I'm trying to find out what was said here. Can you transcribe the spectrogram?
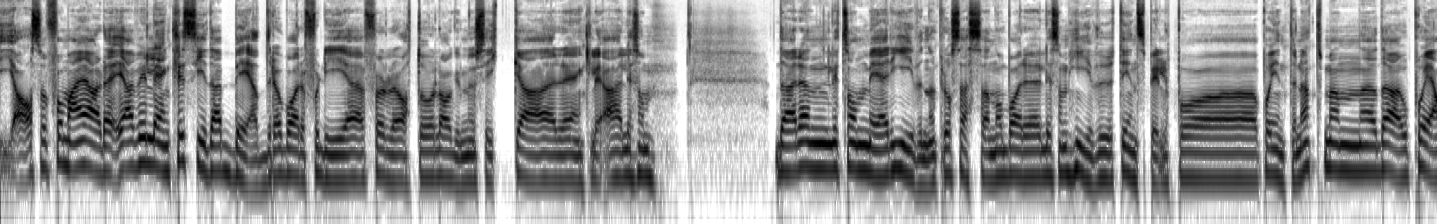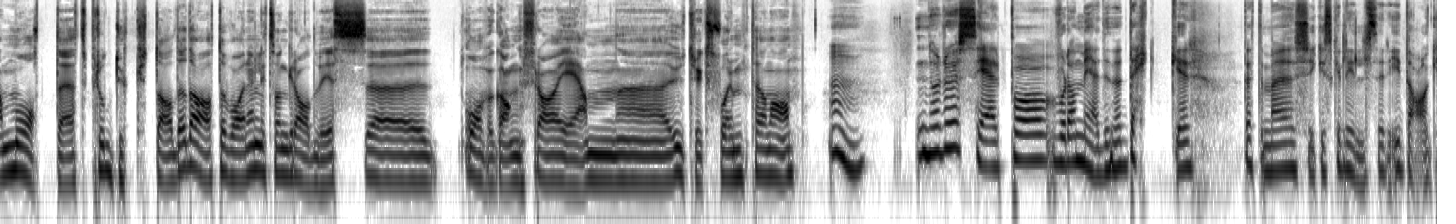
Ja, altså for meg er det Jeg vil egentlig si det er bedre bare fordi jeg føler at å lage musikk er egentlig er liksom det er en litt sånn mer givende prosess enn å bare liksom hive ut innspill på, på internett, men det er jo på en måte et produkt av det, da. At det var en litt sånn gradvis uh, overgang fra én uh, uttrykksform til en annen. Mm. Når du ser på hvordan mediene dekker dette med psykiske lidelser i dag,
